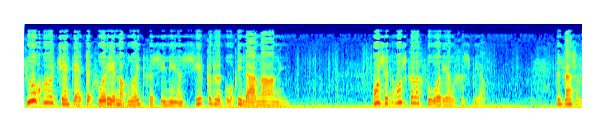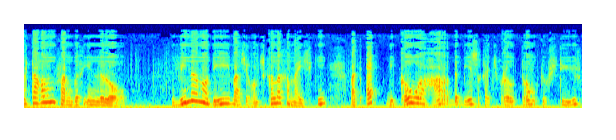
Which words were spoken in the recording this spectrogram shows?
So groot cheque het ek voorheen nog nooit gesien nie en sekerlik ook nie daarna nie. Ons het onskuldig veroordeel gespeel. Dit was 'n vertaling van Within the Law. Wina Nodi was 'n onskuldige meisietjie wat ek die koue harde besigheidsvrou tronk toe stuur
